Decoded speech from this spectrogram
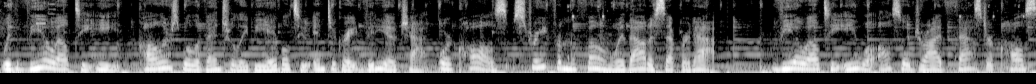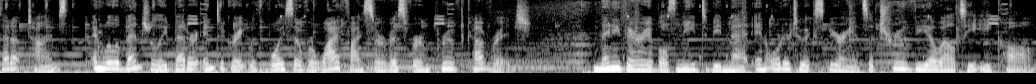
With VoLTE, callers will eventually be able to integrate video chat or calls straight from the phone without a separate app. VoLTE will also drive faster call setup times and will eventually better integrate with voice over Wi Fi service for improved coverage. Many variables need to be met in order to experience a true VoLTE call.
